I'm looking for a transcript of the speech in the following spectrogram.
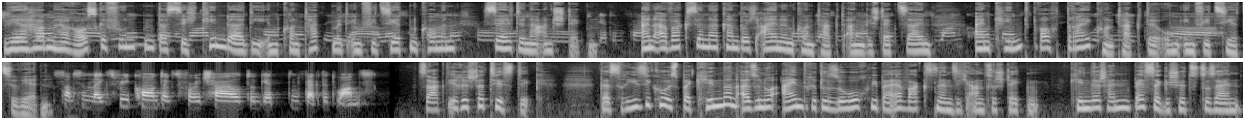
Wir haben herausgefunden, dass sich Kinder, die in Kontakt mit Infizierten kommen, seltener anstecken. Ein Erwachsener kann durch einen Kontakt angesteckt sein. Ein Kind braucht drei Kontakte, um infiziert zu werden. Sagt ihre Statistik. Das Risiko ist bei Kindern also nur ein Drittel so hoch wie bei Erwachsenen, sich anzustecken. Kinder scheinen besser geschützt zu sein.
